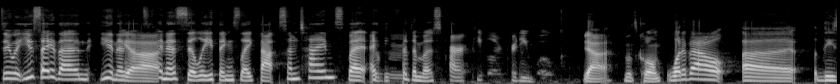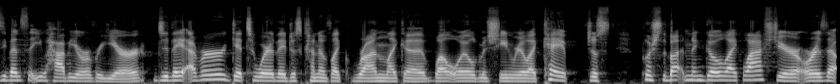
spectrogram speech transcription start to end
do what you say then. You know, yeah. kind of silly things like that sometimes. But I mm-hmm. think for the most part, people are pretty woke Yeah, that's cool. What about uh, these events that you have year over year? Do they ever get to where they just kind of like run like a well oiled machine where you're like, okay, just push the button and go like last year? Or is it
